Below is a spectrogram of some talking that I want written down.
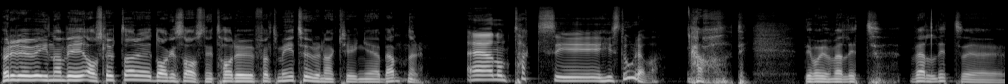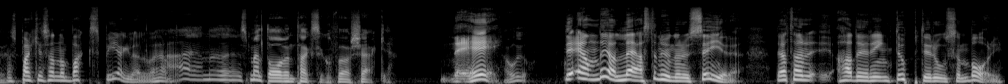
Hörru du, innan vi avslutar dagens avsnitt, har du följt med i turerna kring eh, Bentner? Eh, någon taxihistoria va? Ja, det, det var ju en väldigt, väldigt... Eh, Han sparkade sönder någon backspegel eller vad hände? nej, han smälte av en taxichaufförs käke. Nej! Jo, jo. Det enda jag läste nu när du säger det, det är att han hade ringt upp till Rosenborg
